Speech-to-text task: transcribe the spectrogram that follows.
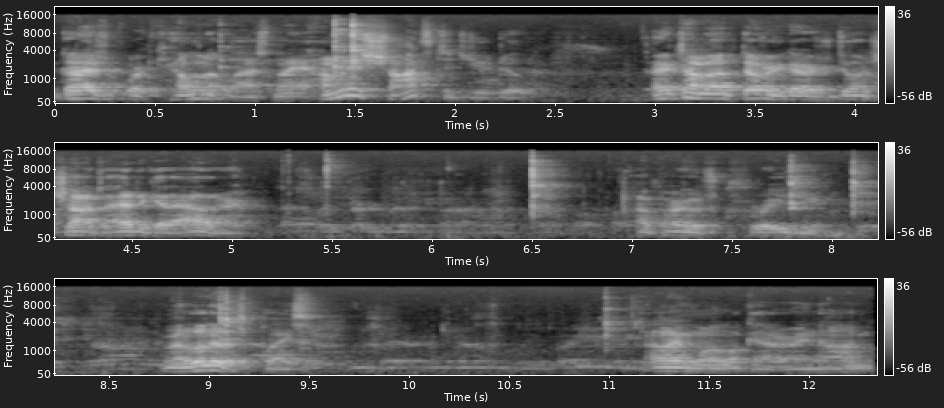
You guys were killing it last night. How many shots did you do? Every time I looked over, you guys were doing shots. I had to get out of there. That party was crazy. I mean, look at this place. I don't even want to look at it right now. I'm,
